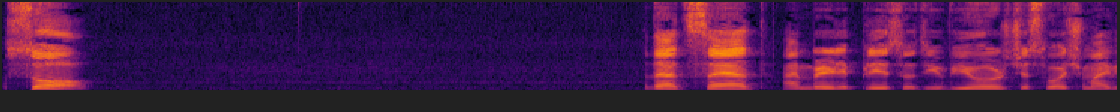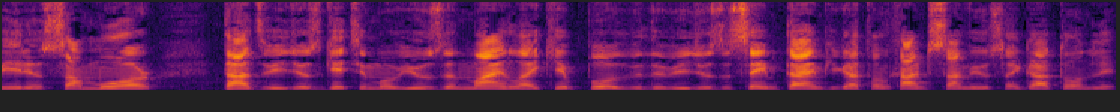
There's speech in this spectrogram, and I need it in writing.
So, that said, I'm really pleased with you viewers. Just watch my videos some more. Todd's videos getting more views than mine. Like he uploaded with the videos the same time. He got 100 some views. I got only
